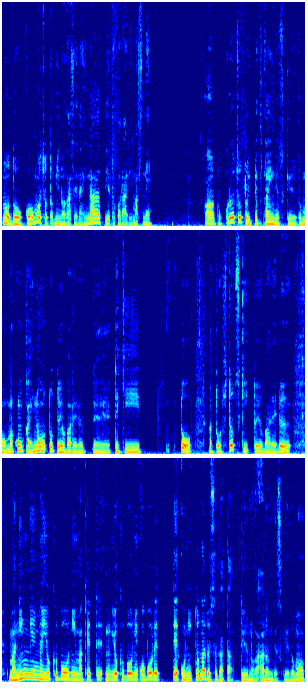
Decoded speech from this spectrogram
の動向もちょっと見逃せないなっていうところありますね。あと、これをちょっと言っておきたいんですけれども、まあ、今回ノートと呼ばれる、えー、敵と、あと、一月と呼ばれる、まあ、人間が欲望に負けて、欲望に溺れて鬼となる姿っていうのがあるんですけれども、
